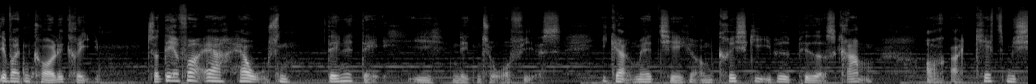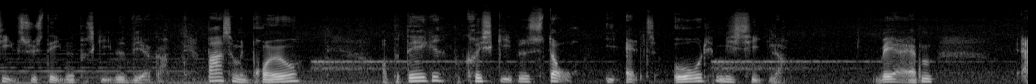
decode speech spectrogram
Det var den kolde krig. Så derfor er herr Olsen denne dag i 1982 i gang med at tjekke, om krigsskibet Peder Skram og raketmissilsystemet på skibet virker. Bare som en prøve, og på dækket på krigsskibet står i alt otte missiler. Hver af dem, ja,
